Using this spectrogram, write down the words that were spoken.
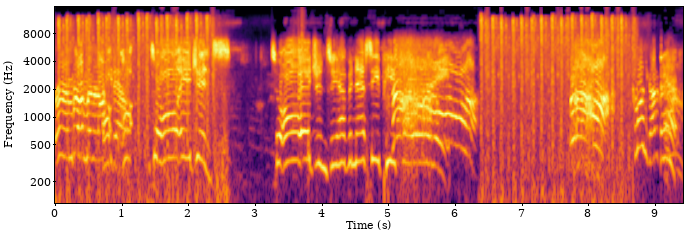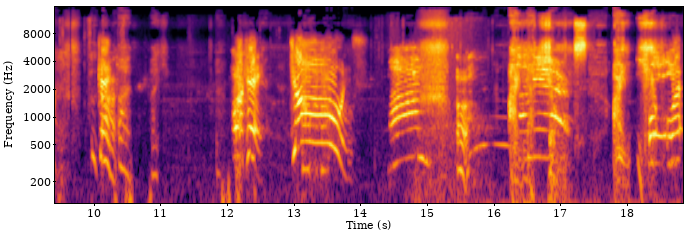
Remember, I'm gonna knock All- you down. all- to all agents. To all agents, we have an SCP priority. Ah! Ah! Come on, you gotta come. Okay. Uh, Okay. Jones. Uh, I'm not Jones. I'm What? What,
